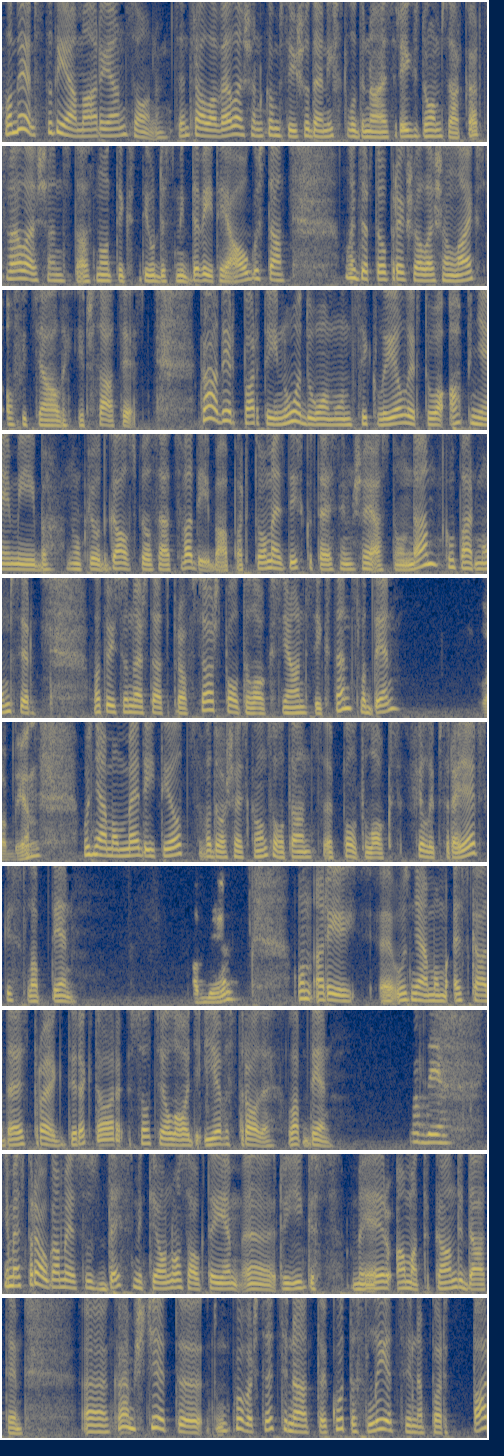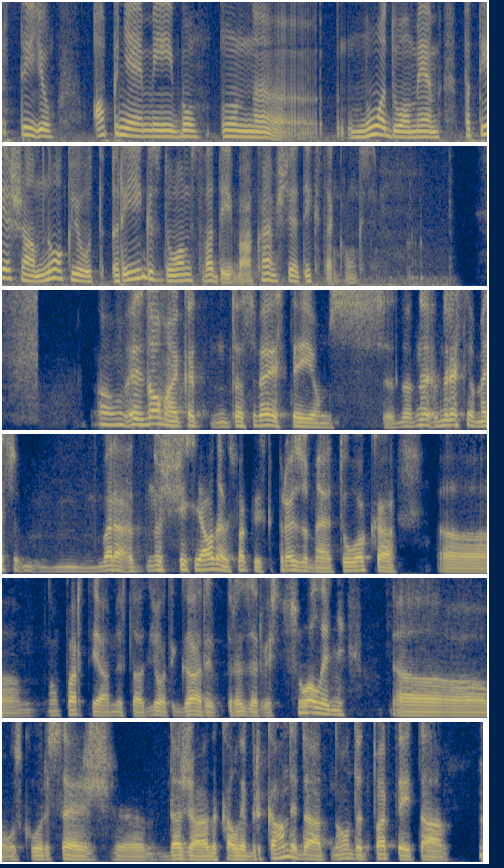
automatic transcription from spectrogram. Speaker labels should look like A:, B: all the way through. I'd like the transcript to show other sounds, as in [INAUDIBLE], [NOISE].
A: Labdien, studijā Mārija Ansone. Centrālā vēlēšana komisija šodien izsludinājusi Rīgas domas ārkārtas vēlēšanas. Tās notiks 29. augustā. Līdz ar to priekšvēlēšana laiks oficiāli ir sācies. Kāda ir partija nodoma un cik liela ir to apņēmība nokļūt galvaspilsētas vadībā? Par to mēs diskutēsim šajā stundā. Kopā ar mums ir Latvijas Universitātes profesors, politologs Jānis Ikstens. Labdien!
B: Labdien!
A: Uzņēmuma mediju tilts vadošais konsultants politologs Filips Rejevskis. Labdien!
C: Labdien!
A: Un arī e, uzņēmuma SKDS projekta direktore socioloģa Ieva Strode. Labdien!
D: Labdien!
A: Ja mēs paraugāmies uz desmit jau nosauktajiem e, Rīgas mēru amata kandidātiem, kā jums šķiet, ko var secināt, ko tas liecina par partiju apņēmību un uh, nodomiem patiešām nokļūt Rīgas domas vadībā. Kā jums šķiet, Ikstenkungs?
B: Nu, es domāju, ka tas vēstījums, nu, restīvi, mēs varētu, nu, šis jautājums faktiski prezumē to, ka uh, nu, partijām ir tādi ļoti gari rezervistu soliņi, uh, uz kura sēž uh, dažāda kalibra kandidāti. Nu, tad partija tā,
